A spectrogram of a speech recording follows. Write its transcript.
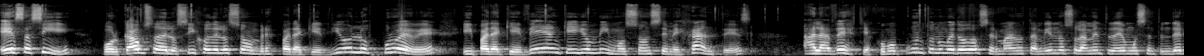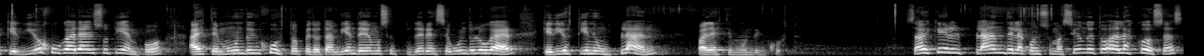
es así por causa de los hijos de los hombres, para que Dios los pruebe y para que vean que ellos mismos son semejantes a las bestias. Como punto número dos, hermanos, también no solamente debemos entender que Dios jugará en su tiempo a este mundo injusto, pero también debemos entender en segundo lugar que Dios tiene un plan para este mundo injusto. ¿Sabes que el plan de la consumación de todas las cosas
